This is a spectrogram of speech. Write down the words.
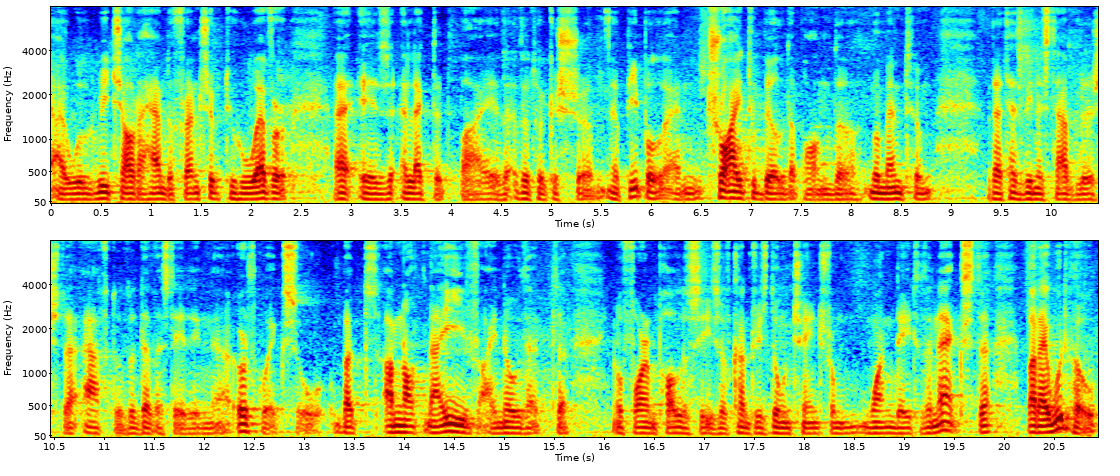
I will reach out a hand of friendship to whoever uh, is elected by the, the Turkish uh, people and try to build upon the momentum that has been established uh, after the devastating uh, earthquakes. So, but I'm not naive. I know that uh, you know, foreign policies of countries don't change from one day to the next. Uh, but I would hope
